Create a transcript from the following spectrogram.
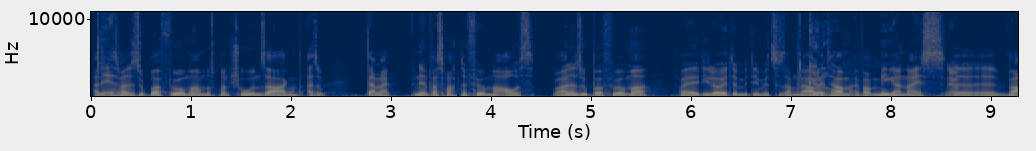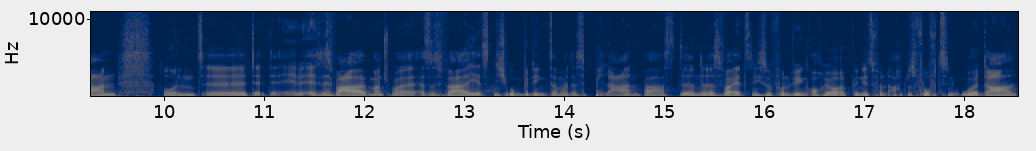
also erstmal eine super Firma, muss man schon sagen. Also, ne, was macht eine Firma aus? War eine super Firma, weil die Leute, mit denen wir zusammengearbeitet Genau. haben, einfach mega nice Ja. äh, waren. Und äh, es war manchmal, also es war jetzt nicht unbedingt, sag mal, das Planbarste. Ne? Es war jetzt nicht so von wegen, ach ja, ich bin jetzt von 8 bis 15 Uhr da.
